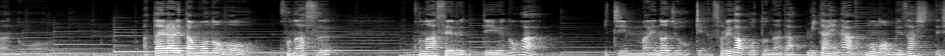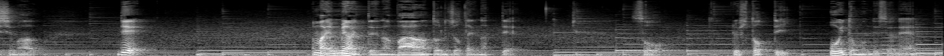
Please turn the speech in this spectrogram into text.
あの与えられたものをこなすこなせるっていうのが一人前の条件。それが大人だみたいなものを目指してしまう。でまあ今言ったようなバーンアウトの状態になってそうる人って多いと思うんですよね。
